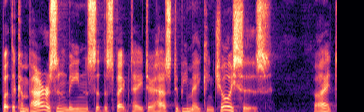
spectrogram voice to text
But the comparison means that the spectator has to be making choices. Right?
